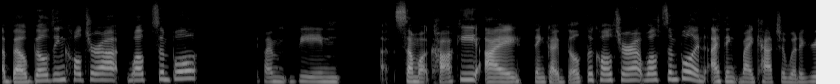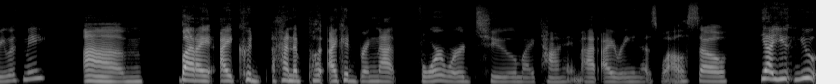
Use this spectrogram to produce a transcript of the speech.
about building culture at Wealthsimple if i'm being uh, somewhat cocky i think i built the culture at Wealthsimple and i think Mike Katchen would agree with me um but i i could kind of put i could bring that forward to my time at eirene as well so yeah you you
